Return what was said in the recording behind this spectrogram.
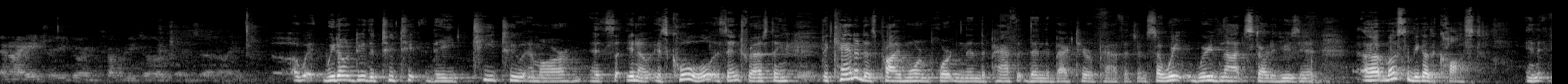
NIH, or are you doing some of these other things at NIH? Uh, we don't do the, two T, the T2MR. It's you know it's cool, it's interesting. The Candida is probably more important than the path, than the bacterial pathogen. So we we've not started using it, uh, mostly because of cost. In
